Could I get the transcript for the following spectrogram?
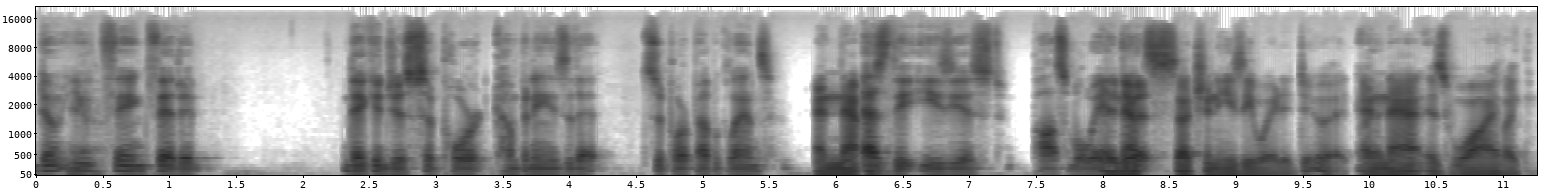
don't you Yeah. think that it they could just support companies that support public lands And that was as the easiest possible way and to do that's it? such an easy way to do it Right. and that is why like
